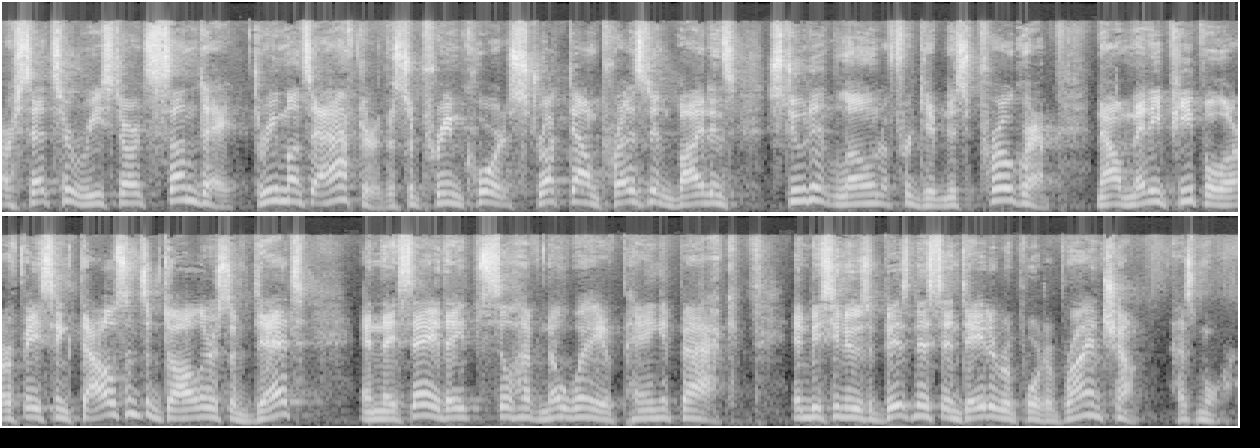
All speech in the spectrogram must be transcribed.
are set to restart Sunday, three months after the Supreme Court struck down President Biden's student loan forgiveness program. Now, many people are facing thousands of dollars of debt, and they say they still have no way of paying it back. NBC News business and data reporter Brian Cheung has more.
